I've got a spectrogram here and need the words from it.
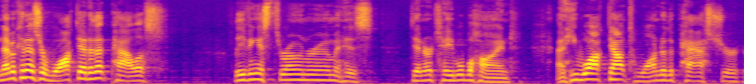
Nebuchadnezzar walked out of that palace, leaving his throne room and his dinner table behind, and he walked out to wander the pasture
